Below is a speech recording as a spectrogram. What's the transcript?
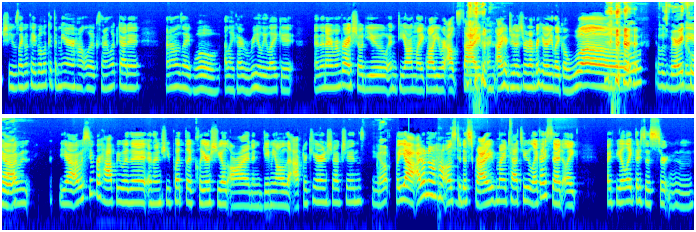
She was like, okay, go look at the mirror, how it looks. And I looked at it, and I was like, whoa, I- like I really like it. And then I remember I showed you and Dion like while you were outside, and I just remember hearing like a whoa. It was very But cool. Yeah, I was. Yeah, I was super happy with it. And then she put the clear shield on and gave me all of the aftercare instructions. Yep. But yeah, I don't know how else to describe my tattoo. Like I said, like I feel like there's a certain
